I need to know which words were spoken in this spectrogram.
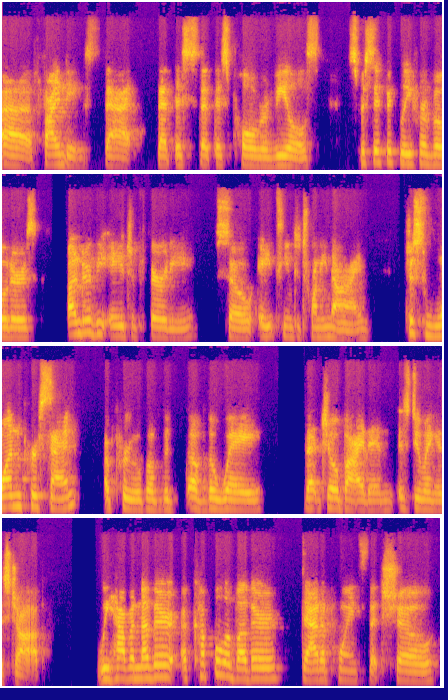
uh, findings that that this that this poll reveals, specifically for voters under the age of 30, so 18 to 29, just one percent approve of the of the way that Joe Biden is doing his job. We have another a couple of other data points that show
